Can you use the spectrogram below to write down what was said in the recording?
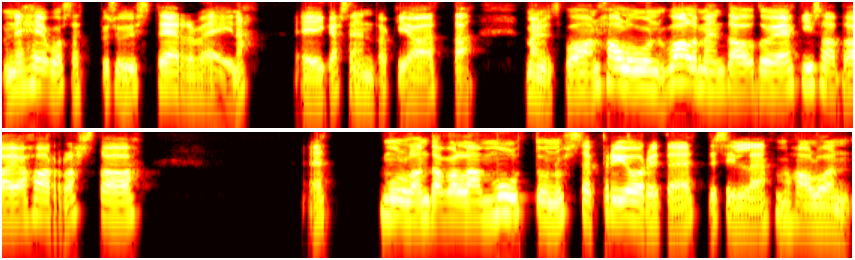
ne hevoset pysyisivät terveinä, eikä sen takia, että mä nyt vaan haluan valmentautua ja kisata ja harrastaa. Mulla on tavallaan muuttunut se prioriteetti sillä, että mä haluan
